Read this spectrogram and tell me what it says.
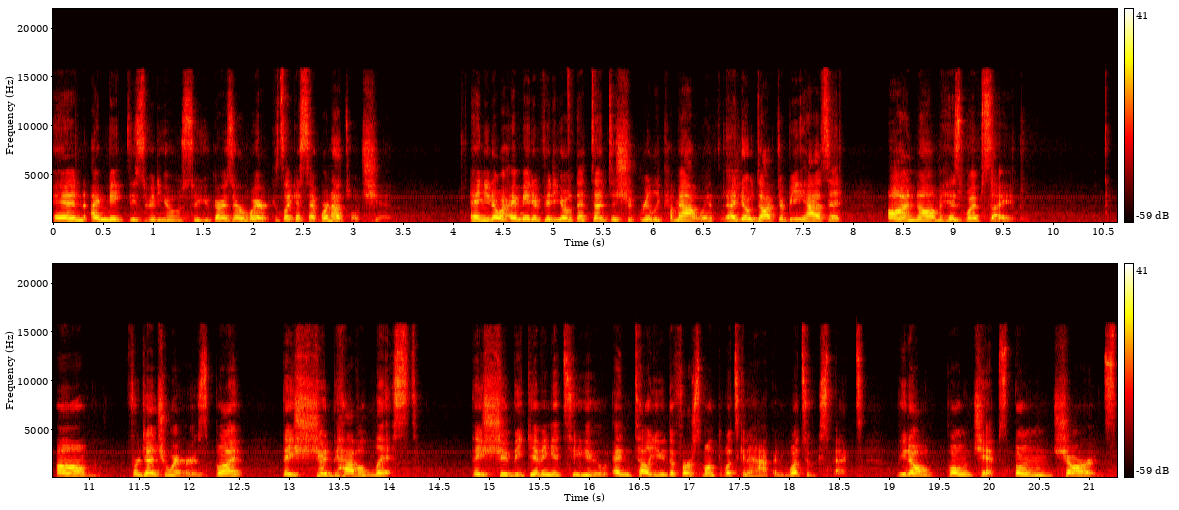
And I make these videos so you guys are aware because, like I said, we're not told shit. And, you know, I made a video that dentists should really come out with. I know Dr. B has it on um, his website um, for denture wearers, but they should have a list they should be giving it to you and tell you the first month what's going to happen, what to expect. You know, bone chips, bone shards,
